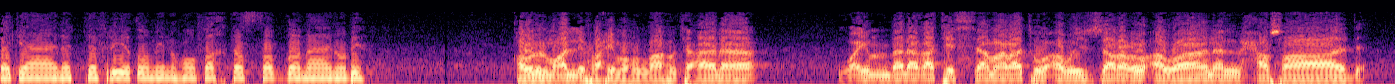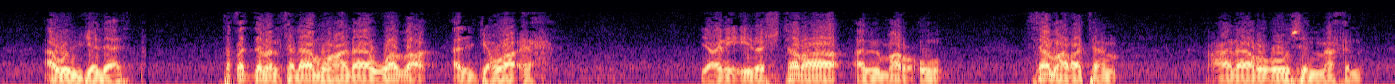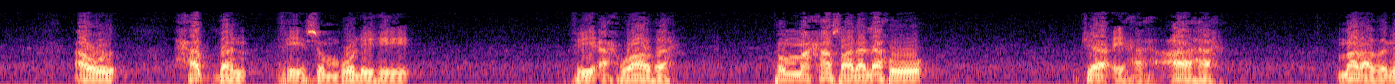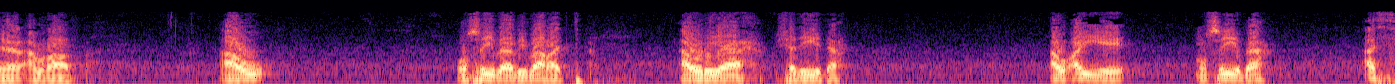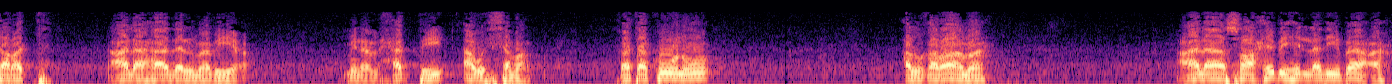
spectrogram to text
فكان التفريط منه فاختص الضمان به. قول المؤلف رحمه الله تعالى وإن بلغت الثمرة أو الزرع أوان الحصاد أو الجذاذ تقدم الكلام على وضع الجوائح. يعني إذا اشترى المرء ثمرة على رؤوس النخل أو حبا في سنبله في أحواضه ثم حصل له جائحة عاهة مرض من الأمراض أو أصيب ببرد أو رياح شديدة أو أي مصيبة أثرت على هذا المبيع. من الحب أو الثمر فتكون الغرامة على صاحبه الذي باعه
